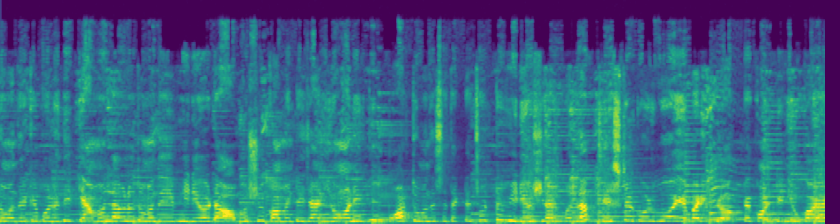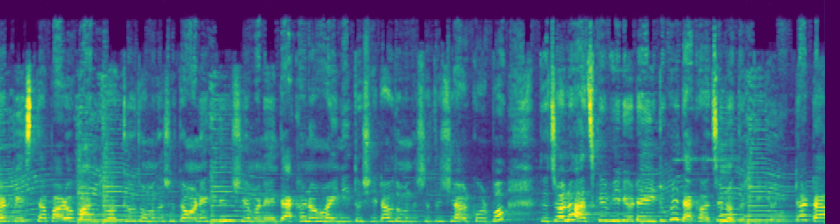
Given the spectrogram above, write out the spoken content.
তোমাদেরকে বলে দিই, কেমন লাগল তোমাদের এই ভিডিওটা অবশ্যই কমেন্টে জানিও। অনেকদিন পর তোমাদের সাথে একটা ছোট্ট ভিডিও শেয়ার করলাম। চেষ্টা করব এবার এই ব্লগটা কন্টিনিউ করার। পেস্তা, পারো, পান্তুয়াকেও তোমাদের সাথে অনেকদিন সে মানে দেখানো হয়নি, তো সেটাও তোমাদের সাথে শেয়ার করব। তো চলো আজকের ভিডিওটা এইটুকুই। দেখা হচ্ছে নতুন ভিডিও নিয়ে। টাটা!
